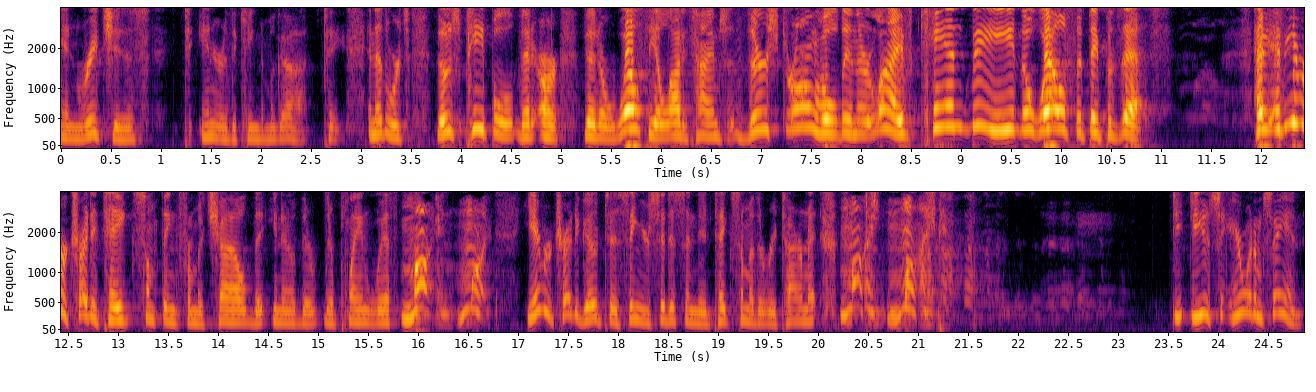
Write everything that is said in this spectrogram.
in riches to enter the kingdom of God. In other words, those people that are, that are wealthy, a lot of times, their stronghold in their life can be the wealth that they possess. Have, have you ever tried to take something from a child that, you know, they're, they're playing with? Mine, mine. You ever tried to go to a senior citizen and take some of the retirement? Mine, mine. Do, do you hear what I'm saying?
